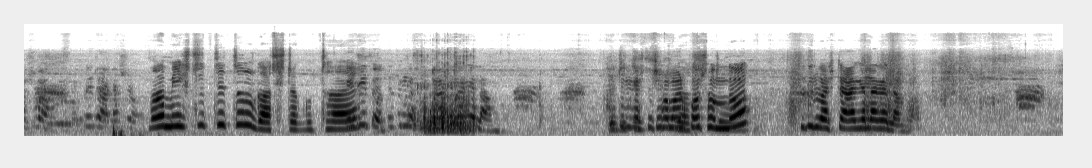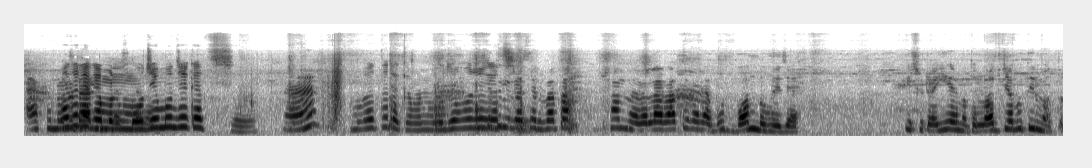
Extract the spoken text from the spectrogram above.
আসো, এই যাক, আসো। মা মিষ্টি তেঁতুল গাছটা কোথায়? তেঁতুল গাছটা সবার পছন্দ। তেঁতুল গাছটা আগে লাগালাম। এখন কেমন মজে মজে গেছে হ্যাঁ? মাথাটা কেমন মজে মজে গেছে গাছের পাতা সন্ধ্যাবেলা রাতেরবেলা বুধ বন্ধ হয়ে যায়। কিছুটা ইয়ের মতো লজ্জাবতীর মতো।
